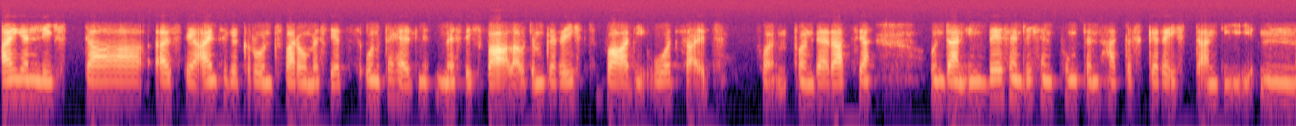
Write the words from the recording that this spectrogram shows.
eigentlich da als der einzige Grund, warum es jetzt unverhältnismäßig war laut dem Gericht, war die Uhrzeit von, von der Razzia. Und dann in wesentlichen Punkten hat das Gericht dann die, mm,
